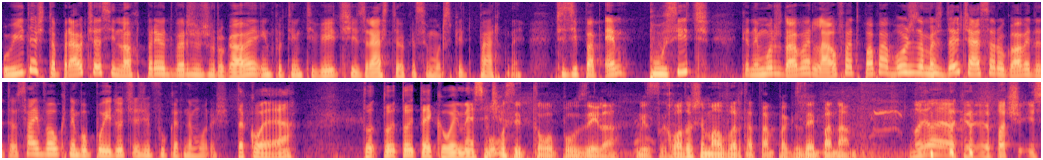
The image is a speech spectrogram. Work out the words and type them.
uideš ta pravi čas in lahko prej odvržeš rogave, in potem ti večji zrastejo, ker se moraš spet partne. Če si pa en pusič, ki ne moreš dobro laufati, pa pa boš za imaš dalj časa rogove, da te vsaj volk ne bo pojedel, če že fukat ne moreš. Tako je. Ja. To, to, to je takeaway message. Kako si to povzela? Mislim, hodil še malo vrtati, ampak zdaj pa nam. No, ja, ja, ker eh, pač iz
